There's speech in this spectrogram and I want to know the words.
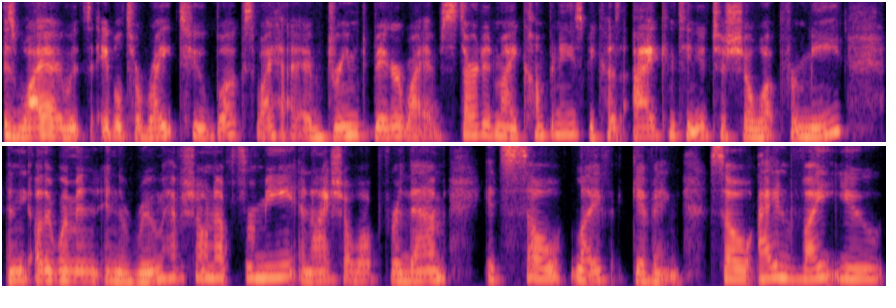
is why I was able to write two books, why I've dreamed bigger, why I've started my companies, because I continued to show up for me. And the other women in the room have shown up for me, and I show up for them. It's so life giving. So I invite you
